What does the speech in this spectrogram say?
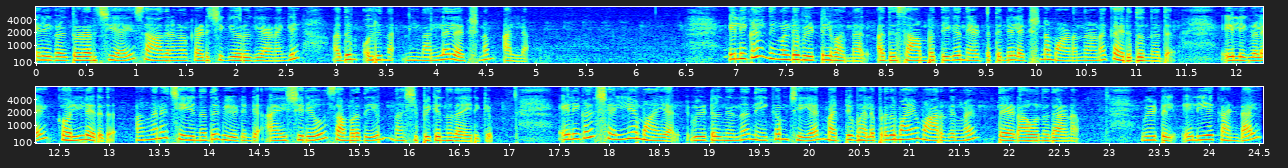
എലികൾ തുടർച്ചയായി സാധനങ്ങൾ കടിച്ചു കീറുകയാണെങ്കിൽ അതും ഒരു നല്ല ലക്ഷണം അല്ല. എലികൾ നിങ്ങളുടെ വീട്ടിൽ വന്നാൽ അത് സാമ്പത്തിക നേട്ടത്തിന്റെ ലക്ഷണമാണെന്നാണ് കരുതുന്നത്. എലികളെ കൊല്ലരുത്. അങ്ങനെ ചെയ്യുന്നത് വീടിന്റെ ഐശ്വര്യവും സമൃദ്ധിയും നശിപ്പിക്കുന്നതായിരിക്കും. എലികൾ ശല്യമായാൽ വീട്ടിൽ നിന്ന് നീക്കം ചെയ്യാൻ മറ്റു ഫലപ്രദമായ മാർഗങ്ങൾ തേടാവുന്നതാണ്. വീട്ടിൽ എലിയെ കണ്ടാൽ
